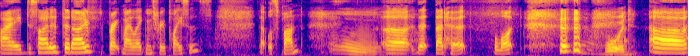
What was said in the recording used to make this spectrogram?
I decided that I'd break my leg in three places. That was fun. Ooh, Uh, that that hurt a lot. would. Uh,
